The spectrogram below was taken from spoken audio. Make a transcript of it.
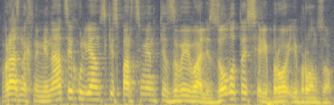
В разных номинациях ульяновские спортсменки завоевали золото, серебро и бронзу.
